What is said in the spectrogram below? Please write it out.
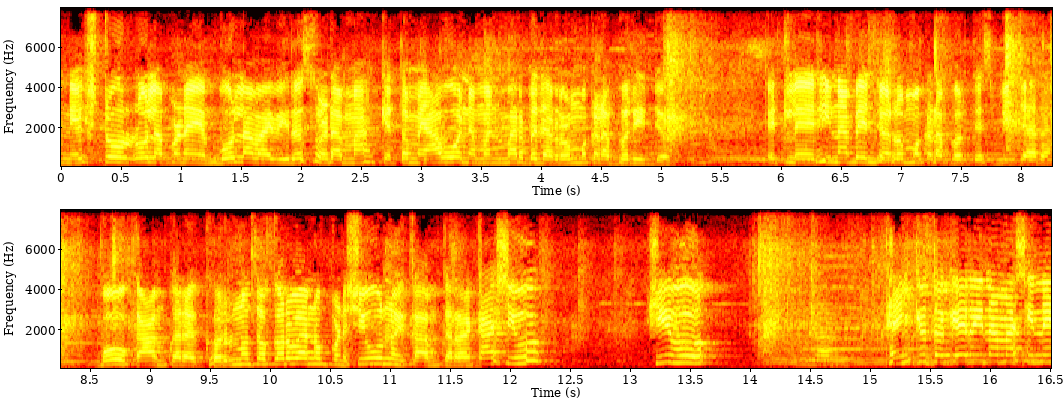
ને સ્ટોર ઓલા પણ બોલાવા આવી રસોડામાં કે તમે આવો ને મને મારા બધા રમકડા ભરી દો એટલે રીનાબેન જો રમકડા ભરી દેશ બિચારા બહુ કામ કરે ઘરનું તો કરવાનું પણ શિવનું કામ કરે કા શિવ શિવ થેન્ક યુ તો કે રીના માસીને.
